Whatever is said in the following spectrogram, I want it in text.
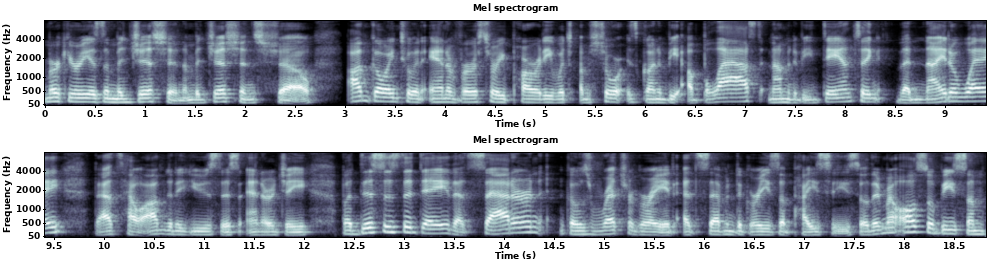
Mercury is a magician, a magician's show. I'm going to an anniversary party, which I'm sure is going to be a blast, and I'm going to be dancing the night away. That's how I'm going to use this energy. But this is the day that Saturn goes retrograde at seven degrees of Pisces. So there may also be some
